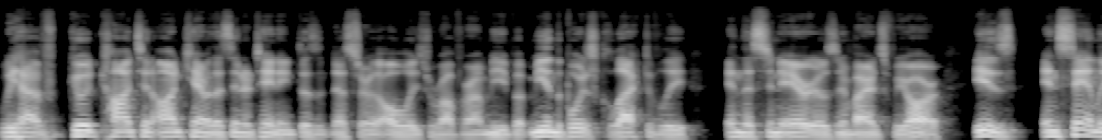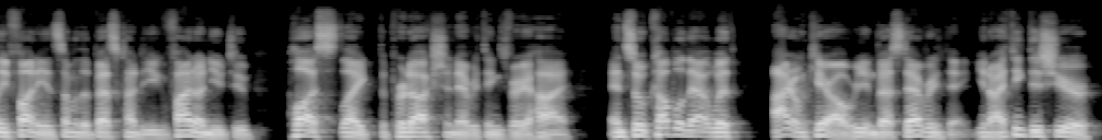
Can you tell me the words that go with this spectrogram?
We have good content on camera that's entertaining. It doesn't necessarily always revolve around me, but me and the boys collectively in the scenarios and environments we are is insanely funny and some of the best content you can find on YouTube. Plus, like the production, everything's very high. And so couple that with I don't care, I'll reinvest everything. You know, I think this year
